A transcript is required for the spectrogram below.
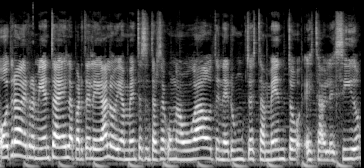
Otra herramienta es la parte legal, obviamente sentarse con un abogado, tener un testamento establecido.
